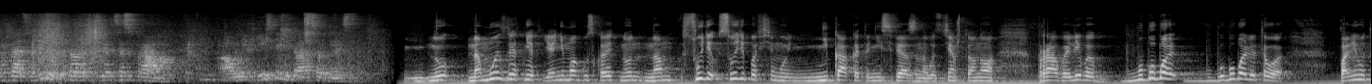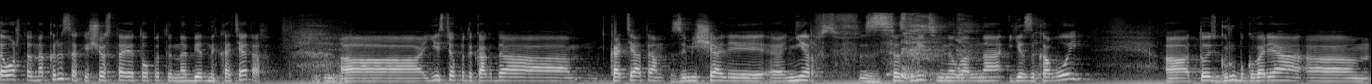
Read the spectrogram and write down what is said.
рождаются люди, у которых сердце справа. А у них есть какие-то особенности? Ну, на мой взгляд, нет, я не могу сказать, но нам, судя, судя по всему, никак это не связано вот с тем, что оно правое, левое. Более того, помимо того, что на крысах еще ставят опыты на бедных котятах, а, есть опыты, когда котятам замещали э, нерв со зрительного на языковой, а, то есть, грубо говоря, а,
